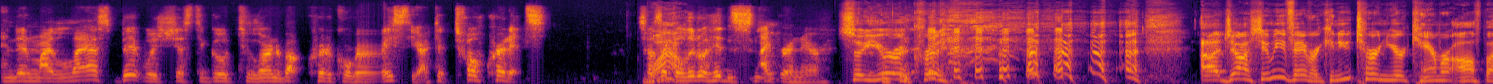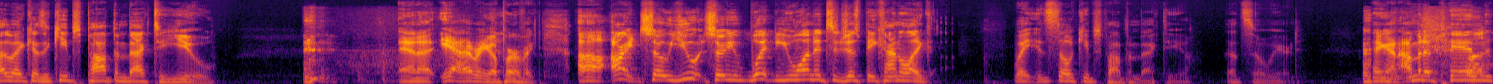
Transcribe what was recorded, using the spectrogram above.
and then my last bit was just to go to learn about critical race theory. I took 12 credits, so I was like a little hidden sniper in there. So you're a crit. uh, Josh, do me a favor. Can you turn your camera off, by the way, because it keeps popping back to you. And uh, yeah, there we go. Perfect. Uh, all right. So you, so you, what you wanted to just be kind of like, wait, it still keeps popping back to you. That's so weird. Hang on. I'm going to pin.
